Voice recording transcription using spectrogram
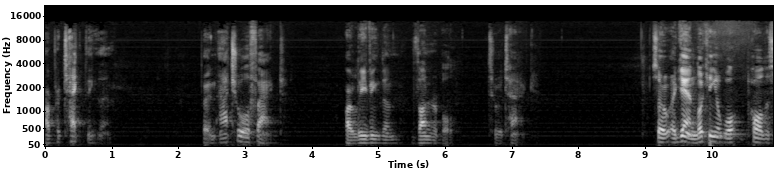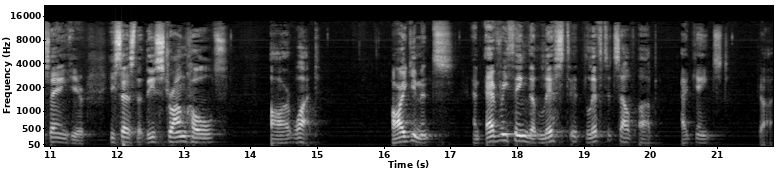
are protecting them, but in actual fact are leaving them vulnerable to attack? So, again, looking at what Paul is saying here, he says that these strongholds are what? Arguments and everything that lifts, it, lifts itself up against God.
